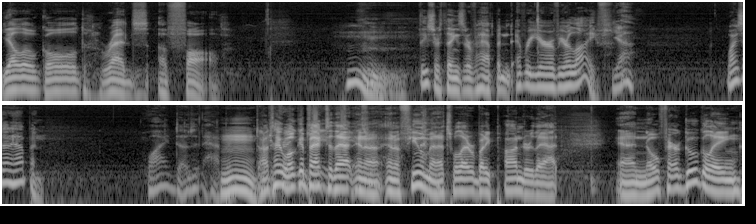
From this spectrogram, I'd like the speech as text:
yellow gold reds of fall hmm these are things that have happened every year of your life Yeah. why does that happen Why does it happen? Hmm, I'll tell you, we'll Craig get back to that in a in a few minutes. We'll let everybody ponder that, and no fair googling,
